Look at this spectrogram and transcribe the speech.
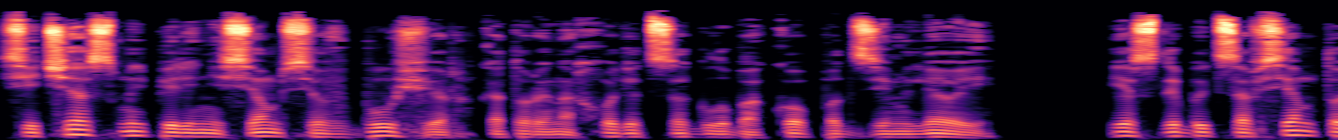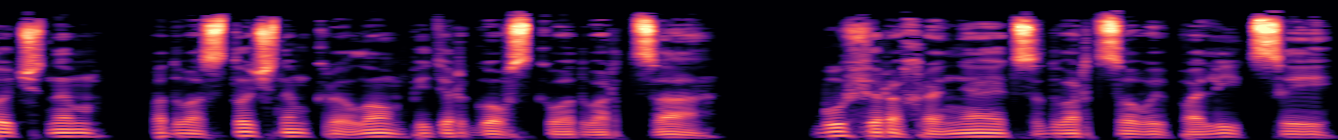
Сейчас мы перенесемся в буфер, который находится глубоко под землей. Если быть совсем точным, под восточным крылом Петерговского дворца. Буфер охраняется дворцовой полицией.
